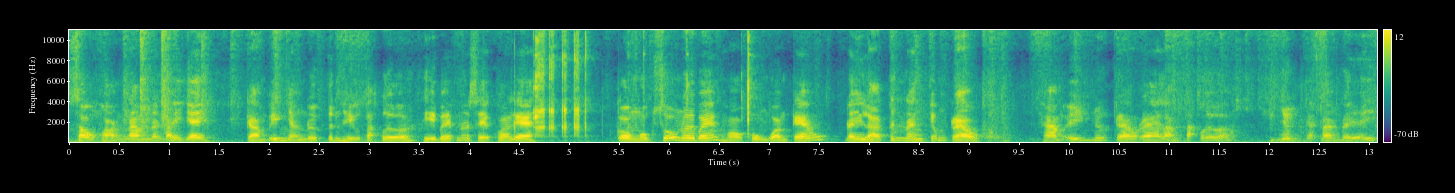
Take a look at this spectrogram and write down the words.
Sau khoảng 5 đến 7 giây cảm biến nhận được tín hiệu tắt lửa thì bếp nó sẽ khóa ga còn một số nơi bán họ cũng quảng cáo đây là tính năng chống trào, hàm ý nước trào ra làm tắt lửa. Nhưng các bạn để ý,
